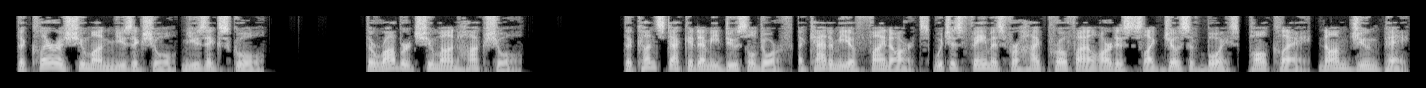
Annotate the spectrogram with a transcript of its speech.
the Clara Schumann Musikschule music school, the Robert Schumann Hochschule, The Kunstakademie Düsseldorf Academy of Fine Arts which is famous for high-profile artists like Joseph Beuys, Paul Klee, Nam June Paik,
